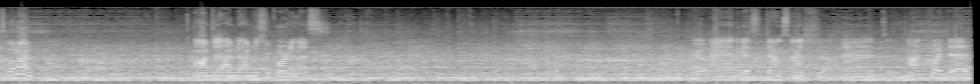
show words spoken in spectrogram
What's going on? Oh, I'm just, I'm, I'm just recording this. And gets a down smash and not quite dead.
